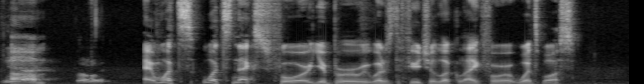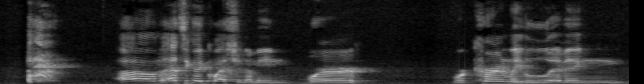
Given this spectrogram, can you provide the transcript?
Yeah. Um, totally. And what's what's next for your brewery? What does the future look like for Woods Boss? Um, that's a good question. I mean, we're we're currently living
